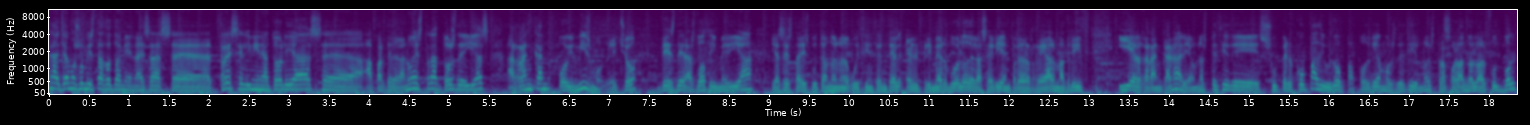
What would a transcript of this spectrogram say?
Venga, echamos un vistazo también a esas eh, tres eliminatorias, eh, aparte de la nuestra. Dos de ellas arrancan hoy mismo. De hecho, desde las doce y media ya se está disputando en el Wizzing Center el primer duelo de la serie entre el Real Madrid y el Gran Canaria. Una especie de Supercopa de Europa, podríamos decir, ¿no? Extrapolándolo al fútbol,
